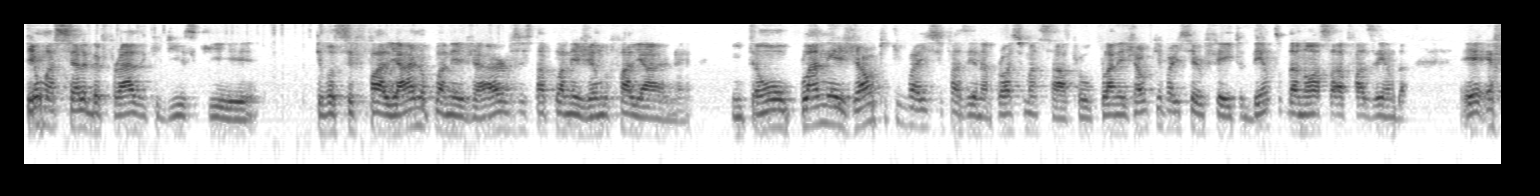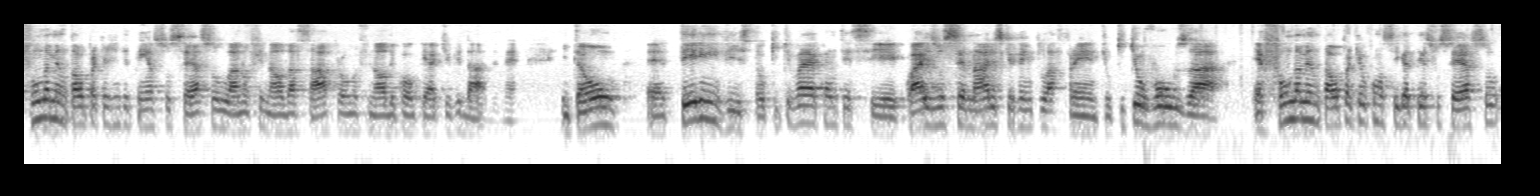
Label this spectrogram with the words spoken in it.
Tem uma célebre frase que diz que se você falhar no planejar, você está planejando falhar, né? Então, planejar o que, que vai se fazer na próxima safra, ou planejar o que vai ser feito dentro da nossa fazenda, é, é fundamental para que a gente tenha sucesso lá no final da safra ou no final de qualquer atividade, né? Então, é, ter em vista o que, que vai acontecer, quais os cenários que vêm pela frente, o que, que eu vou usar, é fundamental para que eu consiga ter sucesso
